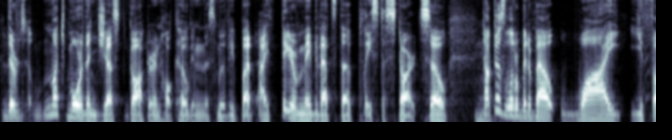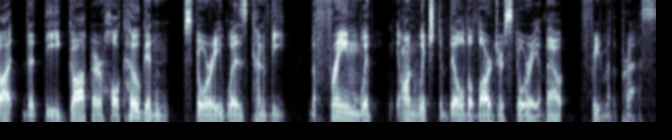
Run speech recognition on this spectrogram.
there's much more than just Gawker and Hulk Hogan in this movie, but I figure maybe that's the place to start. So talk to us a little bit about why you thought that the Gawker Hulk Hogan story was kind of the the frame with on which to build a larger story about freedom of the press.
